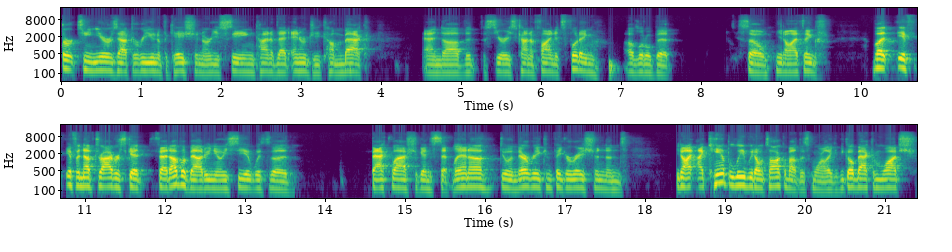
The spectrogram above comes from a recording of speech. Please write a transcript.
13 years after reunification are you seeing kind of that energy come back and uh the, the series kind of find its footing a little bit. So you know i think but if if enough drivers get fed up about it you know you see it with the backlash against atlanta doing their reconfiguration. And you know, I, I, can't believe we don't talk about this more. Like if you go back and watch,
